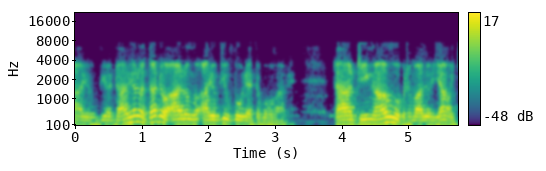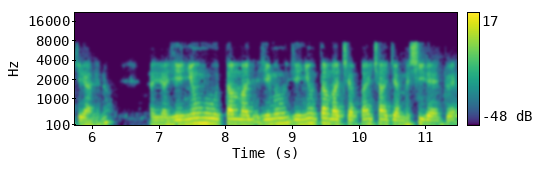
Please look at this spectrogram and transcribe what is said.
အာယုံပြီးတော့ဒါတွေကတော့တတ္တဝအာလုံးကိုအာယုံပြုတ်ပို့တဲ့သဘောပါပဲဒါဒီငါးခုကိုပထမဆုံးရအောင်ကြည့်ရတယ်နော် အဲဒီတော့ရည်ညွှန်းမှုတတ်မှတ်ရည်ညွှန်းရည်ညွှန်းတတ်မှတ်ချက်ပိုင်းခြားချက်မရှိတဲ့အတွက်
